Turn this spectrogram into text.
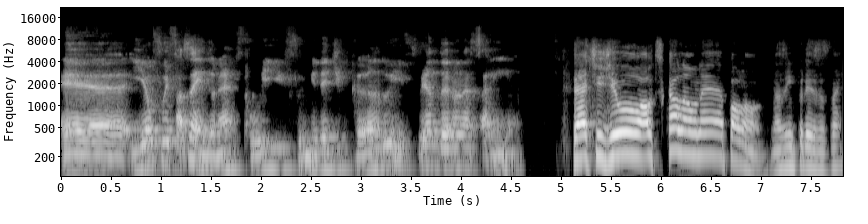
É, e eu fui fazendo, né? Fui, fui me dedicando e fui andando nessa linha. você atingiu alto escalão, né, Paulão? Nas empresas, né?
